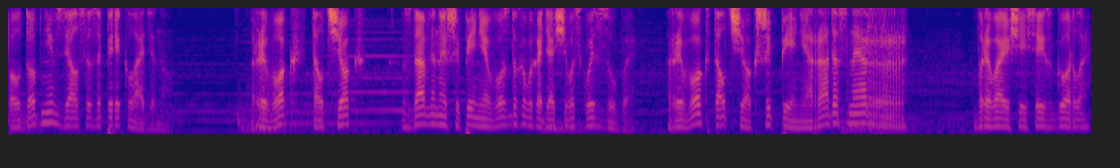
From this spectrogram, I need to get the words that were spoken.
поудобнее взялся за перекладину. Рывок, толчок, сдавленное шипение воздуха, выходящего сквозь зубы. Рывок, толчок, шипение, радостное «рррр», вырывающиеся из горла.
